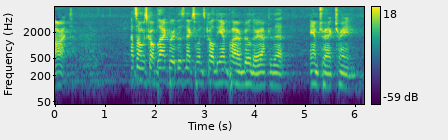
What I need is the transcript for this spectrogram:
All right. That song was called Blackbird. This next one's called The Empire Builder after that Amtrak train.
